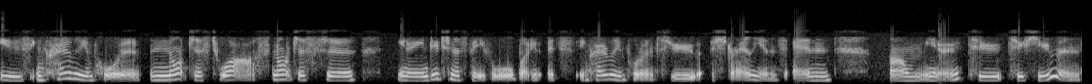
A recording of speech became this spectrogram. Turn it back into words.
is incredibly important, not just to us, not just to you know Indigenous people, but it's incredibly important to Australians and um, you know, to, to humans,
